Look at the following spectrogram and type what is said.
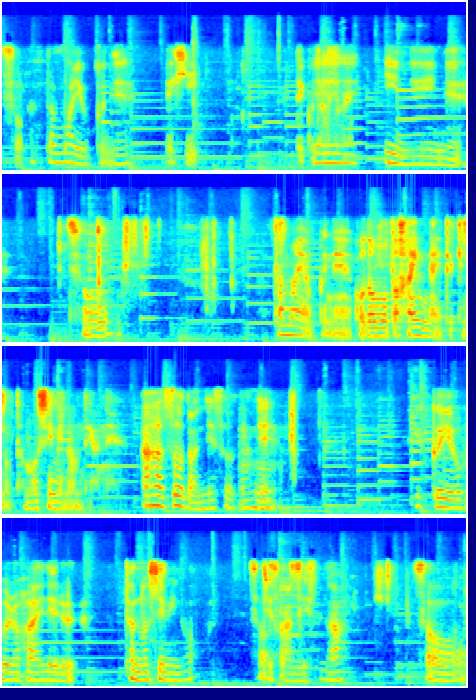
そう。あ頭よくね。ぜひやってくえださい、ー、いいねいいね。そう。頭よくね子供と入んない時の楽しみなんだよね。ああそうだねそうだね、うんゆっくりお風呂入れる楽しみの時間ですな。そ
